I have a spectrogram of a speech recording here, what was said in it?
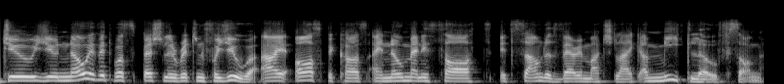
Do you know if it was specially written for you? I ask because I know many thought it sounded very much like a meatloaf song.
